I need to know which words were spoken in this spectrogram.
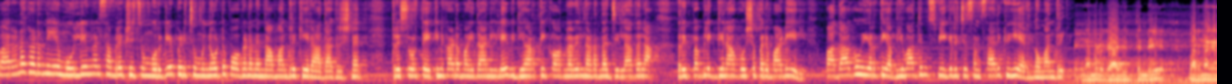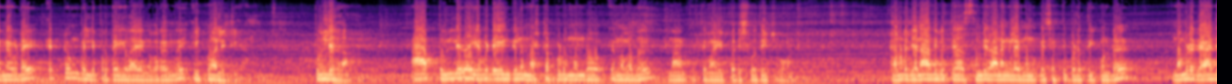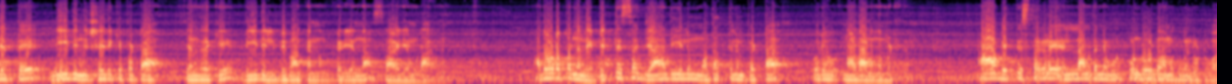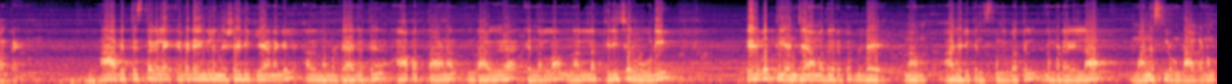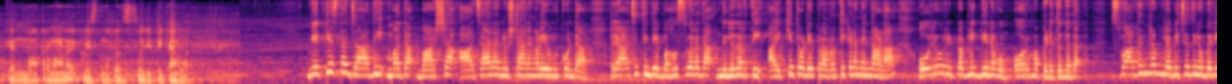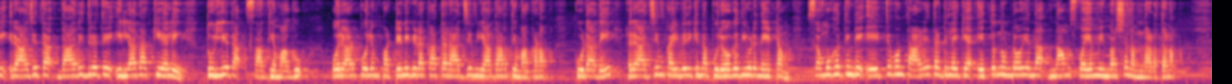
ഭരണഘടനയെ മൂല്യങ്ങൾ സംരക്ഷിച്ചും മുറുകെ പിടിച്ചും മുന്നോട്ടു പോകണമെന്ന മന്ത്രി കെ രാധാകൃഷ്ണൻ. തൃശൂർ തേക്കിൻകാട് മൈതാനിയിലെ വിദ്യാർത്ഥി കോർണറിൽ നടന്ന ജില്ലാതല റിപ്പബ്ലിക് ദിനാഘോഷ പരിപാടിയിൽ പതാക ഉയർത്തി അഭിവാദ്യം സ്വീകരിച്ച് സംസാരിക്കുകയായിരുന്നു മന്ത്രി. നമ്മുടെ രാജ്യത്തിന്റെ ഭരണഘടനയുടെ ഏറ്റവും വലിയ പ്രത്യേകത എന്ന് പറയുന്നത് ഈക്വാലിറ്റിയാണ് തുല്യത. ആ തുല്യത എവിടെയെങ്കിലും നഷ്ടപ്പെടുന്നുണ്ടോ എന്നുള്ളത് നാം കൃത്യമായി പരിശോധിച്ചു പോകണം. നമ്മുടെ ജനാധിപത്യ സംവിധാനങ്ങളെ നമുക്ക് ശക്തിപ്പെടുത്തിക്കൊണ്ട് നമ്മുടെ രാജ്യത്തെ നീതി നിഷേധിക്കപ്പെട്ട ജനതയ്ക്ക് നീതി ലഭ്യമാക്കാൻ നമുക്ക് കഴിയുന്ന സാഹചര്യം ഉണ്ടാകണം. അതോടൊപ്പം തന്നെ വ്യത്യസ്ത ജാതിയിലും മതത്തിലും പെട്ട ഒരു നാടാണ് നമ്മുടേത് ആ വ്യത്യസ്തകളെ എല്ലാം തന്നെ ഉൾക്കൊണ്ടുകൊണ്ട് നമുക്ക് മുന്നോട്ട് പോകാൻ കഴിയും. ആ വ്യത്യസ്തകളെ എവിടെയെങ്കിലും നിഷേധിക്കുകയാണെങ്കിൽ അത് നമ്മുടെ രാജ്യത്തിന് ആപത്താണ് ഉണ്ടാകുക എന്നുള്ള നല്ല തിരിച്ചറിവ് കൂടി എഴുപത്തി അഞ്ചാമത് റിപ്പബ്ലിക് ഡേ നാം ആചരിക്കുന്ന സന്ദർഭത്തിൽ നമ്മുടെ എല്ലാ മനസ്സിലുണ്ടാകണം എന്ന് മാത്രമാണ് ഈ സന്ദർഭത്തിൽ സൂചിപ്പിക്കാനുള്ളത്. വ്യത്യസ്ത ജാതി മത ഭാഷ ആചാരാനുഷ്ഠാനങ്ങളെ ഉൾക്കൊണ്ട് രാജ്യത്തിന്റെ ബഹുസ്വരത നിലനിർത്തി ഐക്യത്തോടെ പ്രവർത്തിക്കണമെന്നാണ് ഓരോ റിപ്പബ്ലിക് ദിനവും ഓർമ്മപ്പെടുത്തുന്നത്. സ്വാതന്ത്ര്യം ലഭിച്ചതിനുപരി രാജ്യത്ത് ദാരിദ്ര്യത്തെ ഇല്ലാതാക്കിയാലേ തുല്യത സാധ്യമാകൂ. ഒരാൾ പോലും പട്ടിണി കിടക്കാത്ത രാജ്യം യാഥാർത്ഥ്യമാക്കണം. കൂടാതെ രാജ്യം കൈവരിക്കുന്ന പുരോഗതിയുടെ നേട്ടം സമൂഹത്തിന്റെ ഏറ്റവും താഴെത്തട്ടിലേക്ക് എത്തുന്നുണ്ടോ എന്ന് നാം സ്വയം വിമർശനം നടത്തണം.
